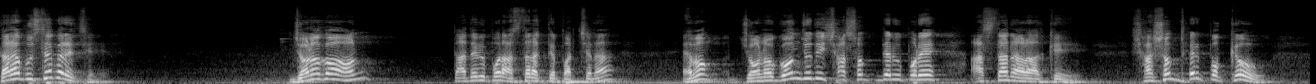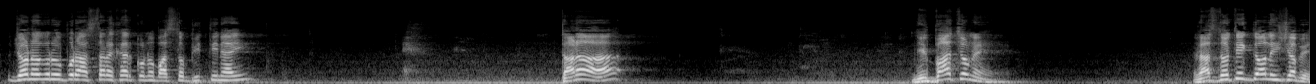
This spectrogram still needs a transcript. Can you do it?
তারা বুঝতে পেরেছে, জনগণ তাদের উপর আস্থা রাখতে পারছে না। এবং জনগণ যদি শাসকদের উপরে আস্থা না রাখে, শাসকদের পক্ষেও জনগণের উপর আস্থা রাখার কোনো বাস্তব ভিত্তি নাই। তারা নির্বাচনে রাজনৈতিক দল হিসাবে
